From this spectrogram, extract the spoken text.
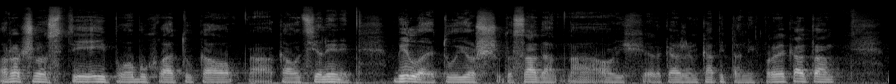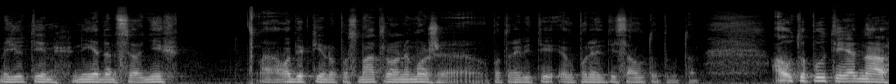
ročnosti i po obuhvatu kao, kao cijelini. Bilo je tu još do sada ovih, da kažem, kapitalnih projekata, međutim, nijedan se od njih objektivno posmatrano ne može uporediti sa autoputom. Autoput je jedna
